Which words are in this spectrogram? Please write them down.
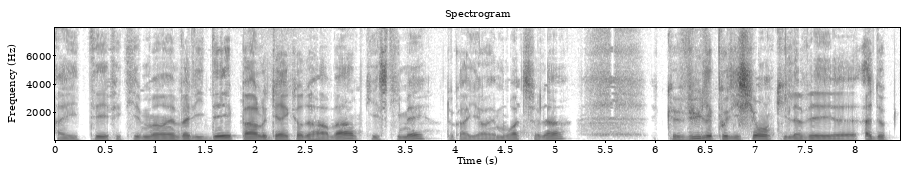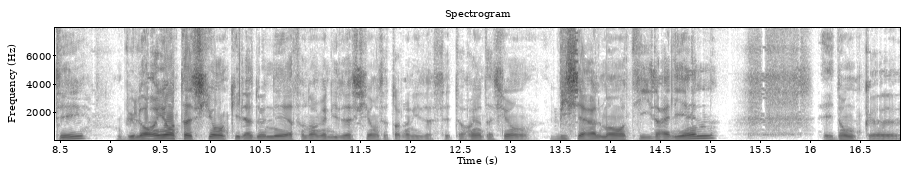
a été effectivement invalidé par le directeur de Harvard qui estimait, en tout cas il y a un mois de cela, que vu les positions qu'il avait euh, adoptées, vu l'orientation qu'il a donnée à son organisation, cette, orientation viscéralement anti-israélienne, et donc euh,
